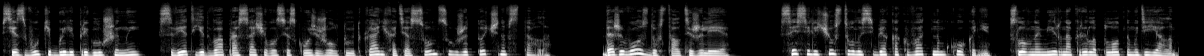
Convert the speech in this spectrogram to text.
Все звуки были приглушены, свет едва просачивался сквозь желтую ткань, хотя солнце уже точно встало. Даже воздух стал тяжелее. Сесили чувствовала себя как в ватном коконе, словно мир накрыло плотным одеялом.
